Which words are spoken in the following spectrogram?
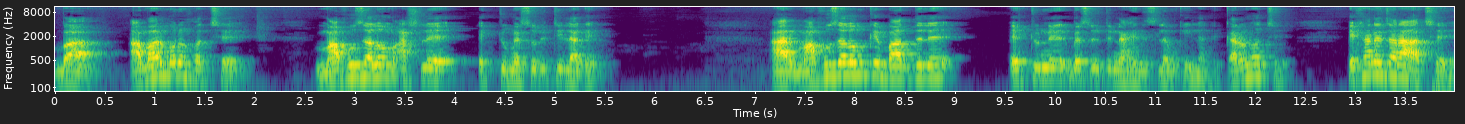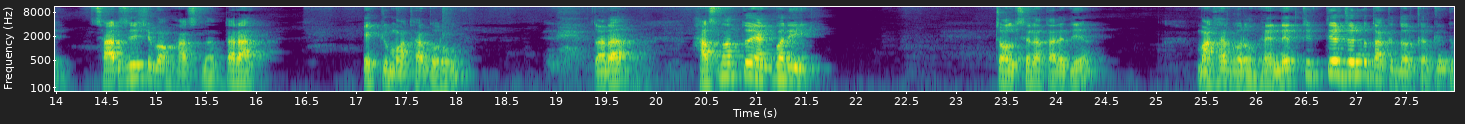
বা আমার মনে হচ্ছে মাহফুজ আলম আসলে একটু ম্যাচুরিটি লাগে। আর মাহফুজ আলমকে বাদ দিলে একটু ম্যাচুরিটি নাহিদ ইসলামকেই লাগে? কারণ হচ্ছে, এখানে যারা আছে, সার্জিস এবং হাসনাত, তারা একটু মাথা গরম। তারা, হাসনাত তো একবারই চলছে না তারে দিয়ে। মাথা গরম। হ্যাঁ নেতৃত্বের জন্য তাকে দরকার, কিন্তু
